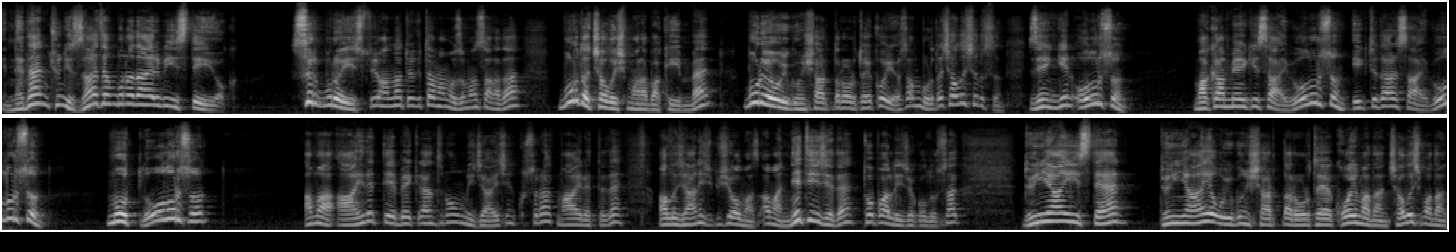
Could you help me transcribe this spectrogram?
E neden? Çünkü zaten buna dair bir isteği yok. Sırf burayı istiyor. Allah diyor ki tamam o zaman sana da burada çalışmana bakayım ben. Buraya uygun şartlar ortaya koyuyorsan burada çalışırsın. Zengin olursun. Makam mevki sahibi olursun. iktidar sahibi olursun. Mutlu olursun. Ama ahiret diye beklentin olmayacağı için kusura bakma ahirette de alacağın hiçbir şey olmaz. Ama neticede toparlayacak olursak dünyayı isteyen dünyaya uygun şartlar ortaya koymadan çalışmadan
